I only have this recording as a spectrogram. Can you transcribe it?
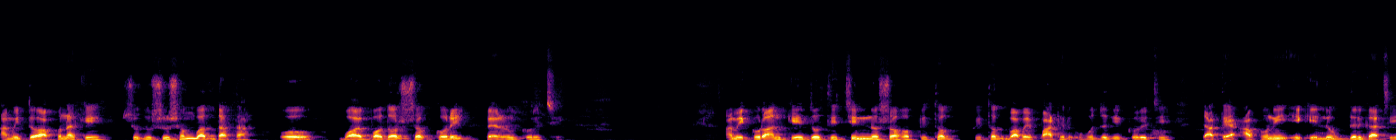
আমি তো আপনাকে শুধু সুসংবাদদাতা ও ভয় প্রদর্শক করেই প্রেরণ করেছি। আমি কোরআনকে জ্যোতি চিহ্ন সহ পৃথক, পৃথকভাবে পাঠের উপযোগী করেছি, যাতে আপনি একে লোকদের কাছে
